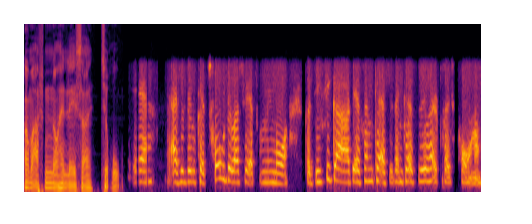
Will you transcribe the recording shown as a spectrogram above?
om aftenen, når han lagde sig til ro. Ja, altså du kan tro, det var svært for min mor. For de cigarer der, sådan en kasse, den kostede jo 50 kroner.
